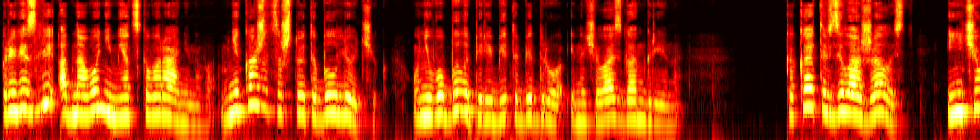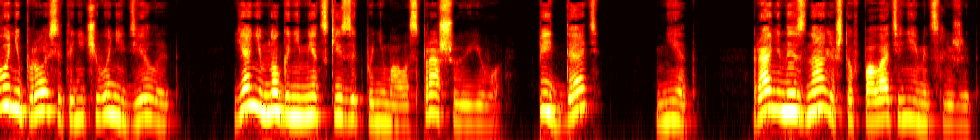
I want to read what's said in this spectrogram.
Привезли одного немецкого раненого. Мне кажется, что это был летчик. У него было перебито бедро, и началась гангрена. Какая-то взяла жалость, и ничего не просит, и ничего не делает. Я немного немецкий язык понимала, спрашиваю его. «Пить дать?» «Нет». Раненые знали, что в палате немец лежит.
